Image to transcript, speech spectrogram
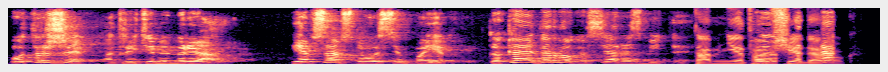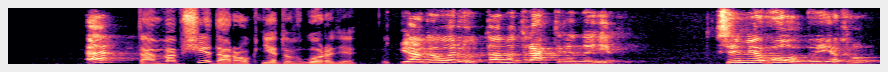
от Ржев, открытие мемориала, я бы сам с удовольствием поехал. Какая дорога вся разбитая? Там нет вообще дорог. А? Там вообще дорог нету в городе. Я говорю, там на тракторе надо ехать. Сам я в Вологду ехал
